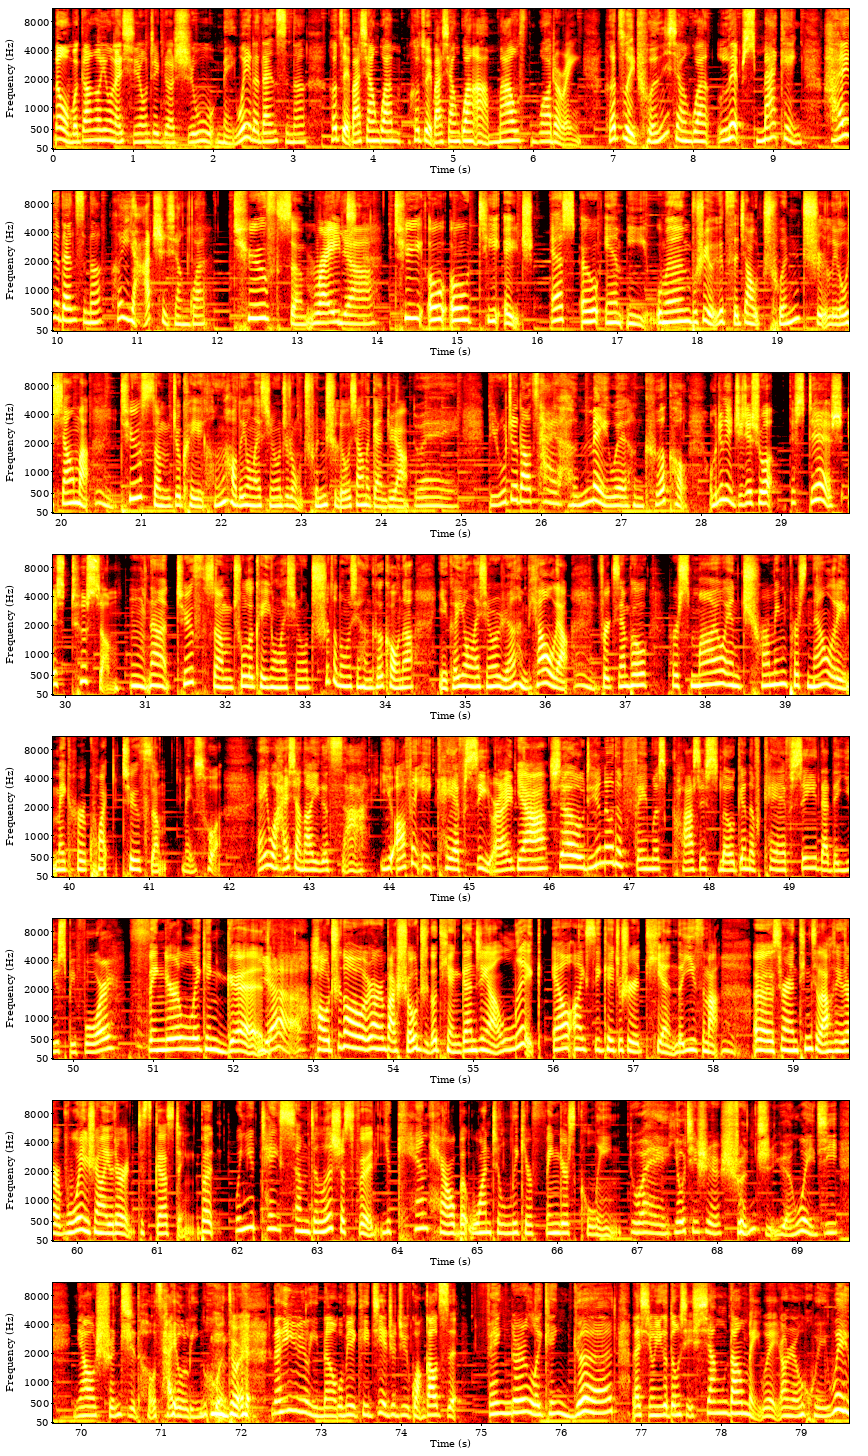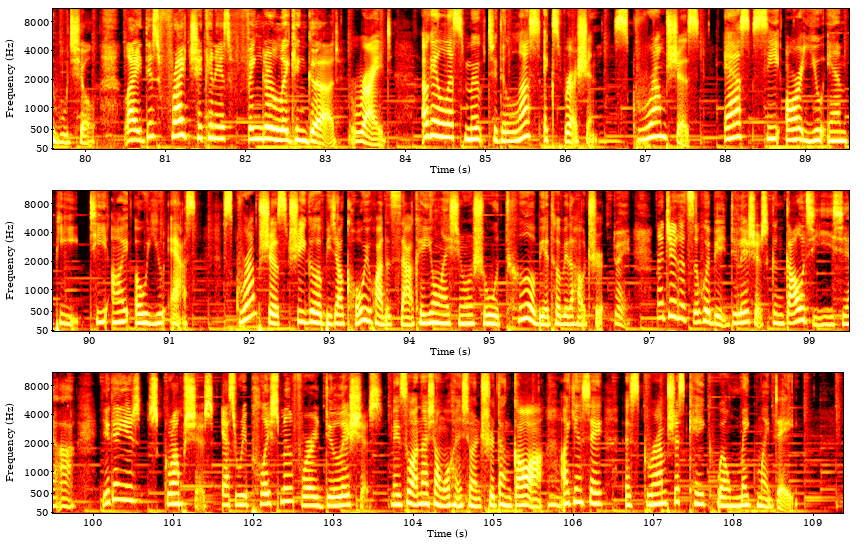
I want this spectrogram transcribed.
那我们刚刚用来形容这个食物美味的单词呢，和嘴巴相关，和嘴巴相关啊，mouth watering，和嘴唇相关，lip smacking，还有一个单词呢，和牙齿相关 Toothsome, right? Yeah. T O O T H S O M E。我们不是有一个词叫唇齿留香嘛嗯，？Toothsome 就可以很好的用来形容这种唇齿留香的感觉啊。对，比如这道菜很美味，很可口，我们就可以直接说 This dish is toothsome。嗯，那 toothsome 除了可以用来形容吃的东西很可口呢，也可以用来形容人很漂亮。嗯，For example, her smile and charming personality make her quite toothsome. 没错。哎，我还想到一个词啊，You often eat KFC, right? Yeah, So, do you know the famous classic slogan of KFC that they used before? finger licking good. Yeah. 好吃到让人把手指都舔干净啊！Lick, L-I-C-K 就是舔的意思嘛。嗯呃，虽然听起来好像有点不卫生啊，有点 disgusting，but when you taste some delicious food, you can't help but want to lick your fingers clean. 对，尤其是吮指原味鸡，你要吮指头才有灵魂。对，那英语里呢，我们也可以借这句广告词 “finger licking good” 来形容一个东西相当美味，让人回味无穷。Like this fried chicken is finger licking good. right. Okay, let's move to the last expression. Scrumptious. S C R U M P T I O U S. Scrumptious 是一个比较口语化的词啊，可以用来形容食物特别特别的好吃。对，那这个词会比 delicious 更高级一些啊。You can use scrumptious as a replacement for delicious. 没错，那像我很喜欢吃蛋糕啊、i can say a scrumptious cake will make my day.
